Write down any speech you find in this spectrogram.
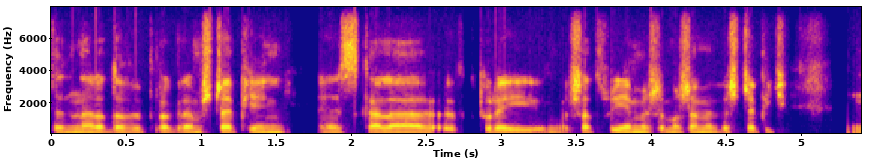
ten Narodowy Program Szczepień, skala, w której szacujemy, że możemy wyszczepić e,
